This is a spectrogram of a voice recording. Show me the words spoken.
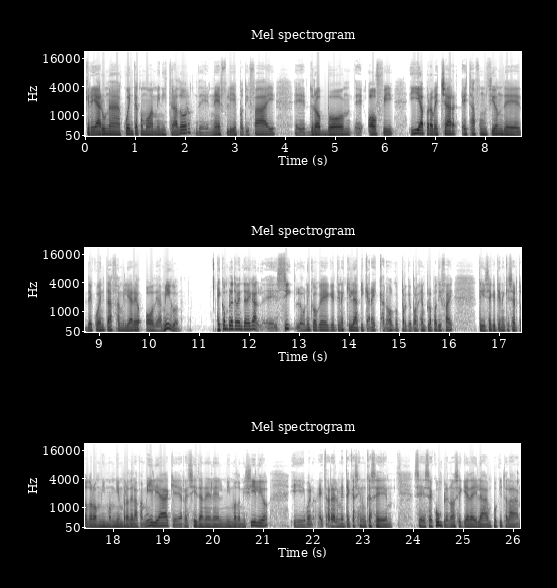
crear una cuenta como administrador de Netflix, Spotify, eh, Dropbox, eh, Office y aprovechar esta función de, de cuentas familiares o de amigos. ¿Es completamente legal? Eh, sí, lo único que, tienes que ir a picaresca, ¿no? Porque, por ejemplo, Spotify te dice que tienen que ser todos los mismos miembros de la familia, que residan en el mismo domicilio. Y bueno, esto realmente casi nunca se, se, cumple, ¿no? Así queda ahí la, un poquito la,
